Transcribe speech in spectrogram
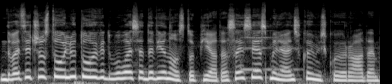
26 лютого відбулася 95-та сесія Смілянської міської ради,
